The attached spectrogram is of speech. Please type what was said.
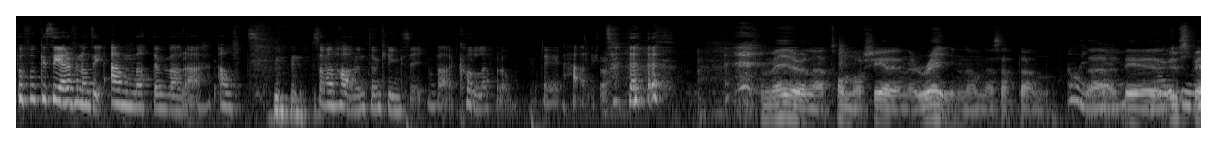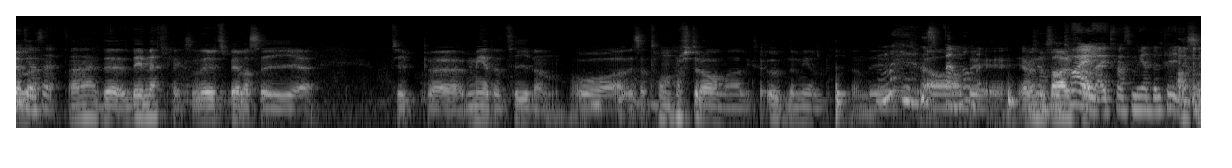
får fokusera på någonting annat än bara allt som man har runt omkring sig. Bara kolla på dem. Det är härligt. För mig är det väl den här tonårsserien Rain, om ni har sett den. Oj, Så här, nej. det, Nej, det utspelar, sett. nej, det, det är Netflix och det utspelar sig i, eh, typ eh, medeltiden och det är så tonårsdrama liksom, under medeltiden. Det är, Nej, vad spännande. det jag vet inte Liksom som varför. Twilight fast medeltid. Alltså,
